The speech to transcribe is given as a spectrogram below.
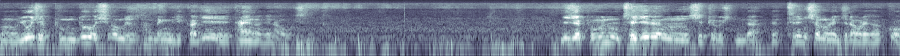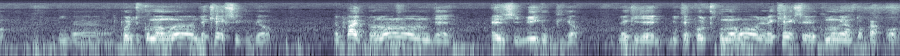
어, 요 제품도 15mm에서 300mm까지 다양하게 나오고 있습니다. 이 제품은 재질은 CPVC입니다. 트랜지션 오렌지라고 그래갖고, 그러니까 볼트 구멍은 이제 KX 규격, 파이프는 이제 NC 미국 규격. 이렇게 이제 밑에 볼트 구멍은 KX 구멍이랑 똑같고,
